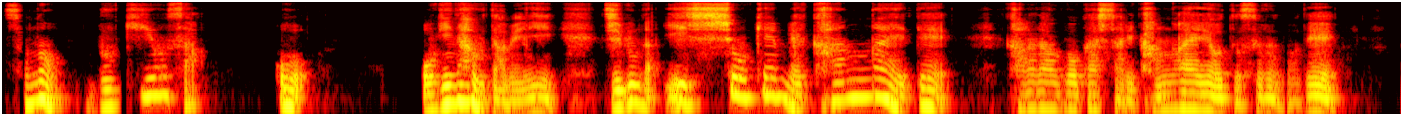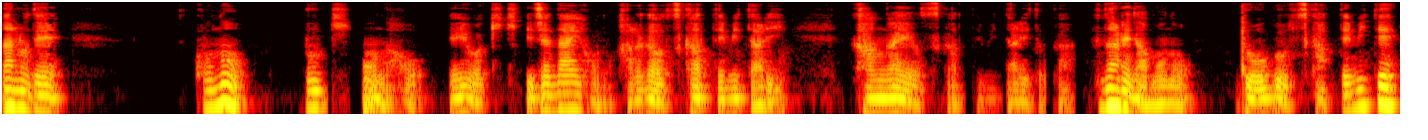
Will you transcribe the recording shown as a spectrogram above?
その不器用さを補うために自分が一生懸命考えて体を動かしたり考えようとするので、なので、この不器用な方、要は利き手じゃない方の体を使ってみたり、考えを使ってみたりとか、不慣れなもの、道具を使ってみて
